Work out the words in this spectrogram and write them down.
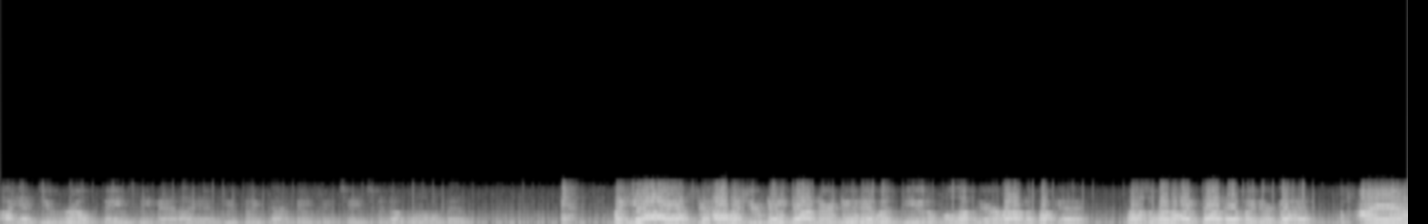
I had you real bassy, man. I had you big time and changed it up a little bit. But yeah, I asked you, how was your day down there, dude? It was beautiful up here around the Buckeye. What was the weather like down that way there? Go ahead. Man,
